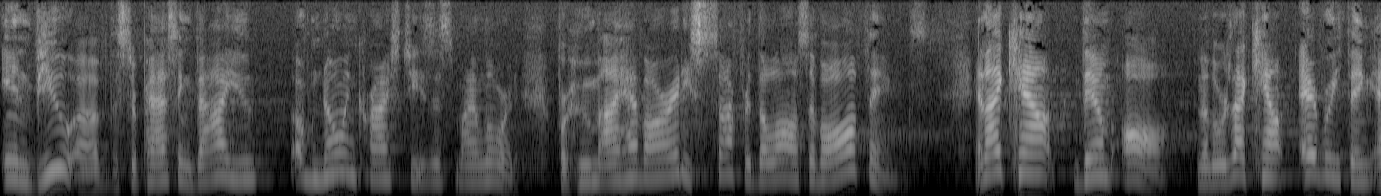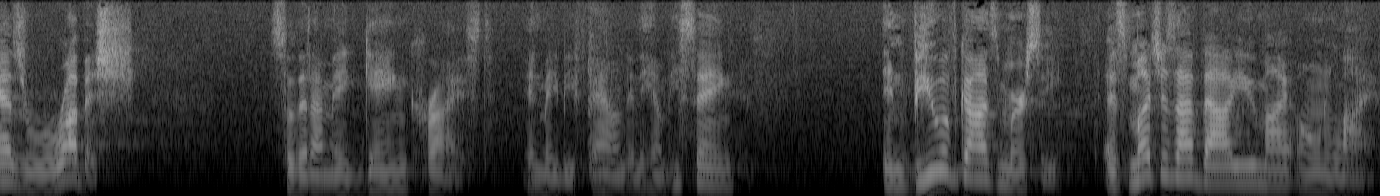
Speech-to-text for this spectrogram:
In view of the surpassing value of knowing Christ Jesus my Lord, for whom I have already suffered the loss of all things. And I count them all. In other words, I count everything as rubbish so that I may gain Christ and may be found in him. He's saying, in view of God's mercy, as much as I value my own life,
